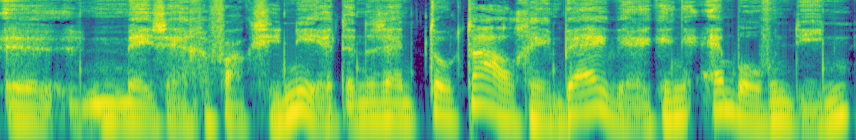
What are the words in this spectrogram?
uh, mee zijn gevaccineerd. En er zijn totaal geen bijwerkingen. En bovendien,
